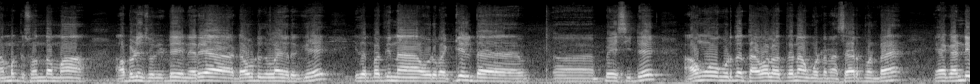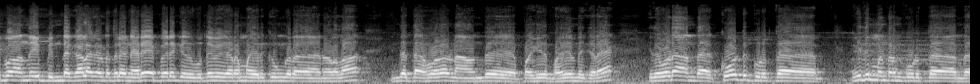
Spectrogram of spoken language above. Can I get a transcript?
நமக்கு சொந்தமா அப்படின்னு சொல்லிட்டு நிறையா டவுட்டுகள்லாம் இருக்குது இதை பற்றி நான் ஒரு வக்கீல்கிட்ட பேசிட்டு அவங்க கொடுத்த தகவலை வந்து நான் உங்கள்கிட்ட நான் ஷேர் பண்ணுறேன் ஏன் கண்டிப்பாக வந்து இப்போ இந்த காலகட்டத்தில் நிறைய பேருக்கு இது உதவிகரமாக இருக்குங்கிறனால தான் இந்த தகவலை நான் வந்து பகிர் பகிர்ந்துக்கிறேன். இதோட அந்த கோர்ட்டு கொடுத்த நீதிமன்றம் கொடுத்த அந்த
